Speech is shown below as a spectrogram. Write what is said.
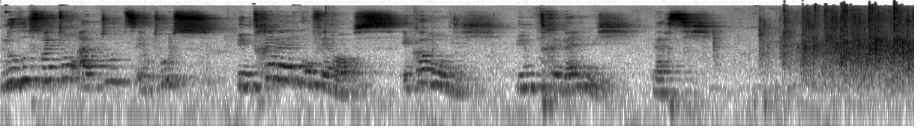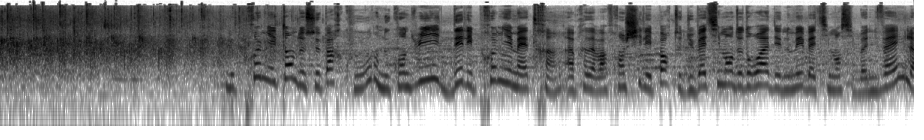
Nous vous souhaitons à toutes et tous une très belle conférence et comme on dit, une très belle nuit. Merci. Le premier temps de ce parcours nous conduit dès les premiers mètres, après avoir franchi les portes du bâtiment de droit dénommé bâtiment Simone Veil,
